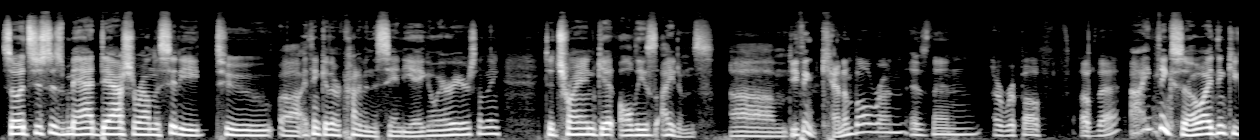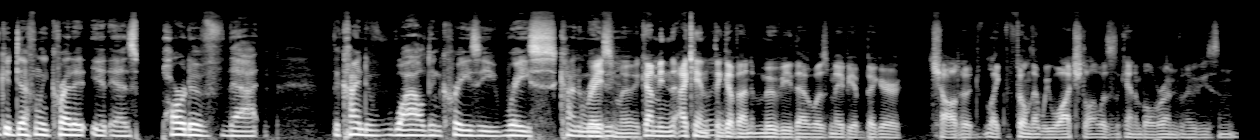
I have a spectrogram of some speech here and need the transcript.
so it's just this mad dash around the city to uh, i think they're kind of in the san diego area or something to try and get all these items um, Do you think Cannonball Run is then a ripoff of that? i think so i think you could definitely credit it as part of that the kind of wild and crazy race kind of Race movie. movie. I mean, I can't think of a movie that was maybe a bigger childhood like film that we watched a lot was the Cannonball Run movies and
